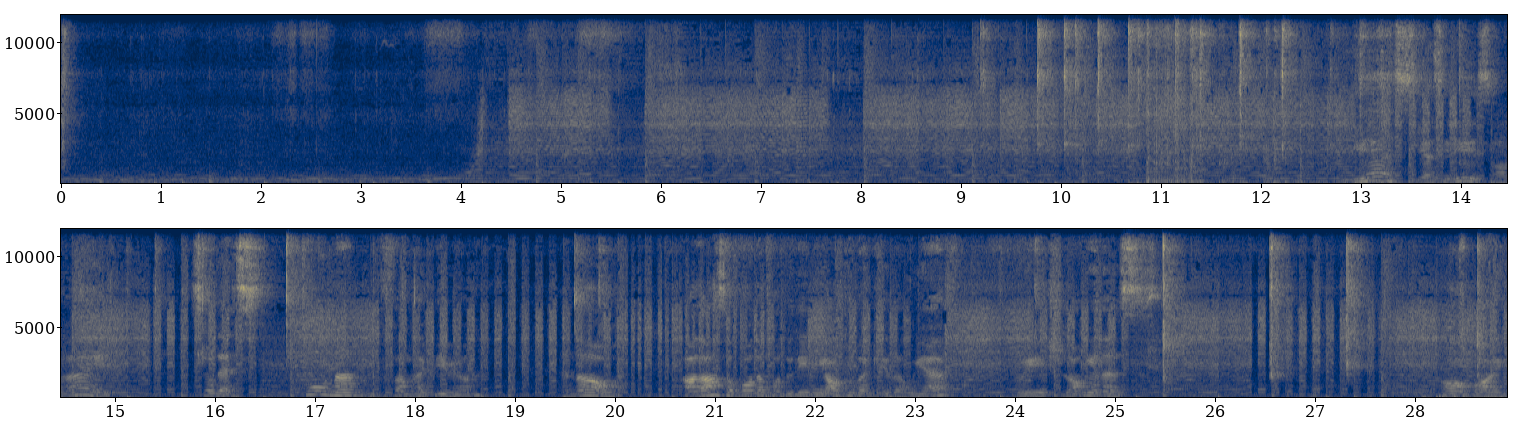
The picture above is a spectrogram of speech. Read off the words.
Yes, yes it is, alright. So that's two none from Hyperion. And now, our last opponent for today, the ultimate killer, we have Rage Longinus. Oh boy.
